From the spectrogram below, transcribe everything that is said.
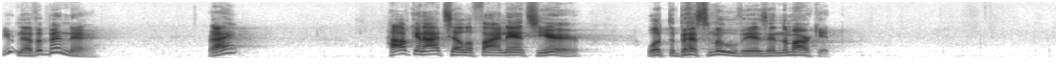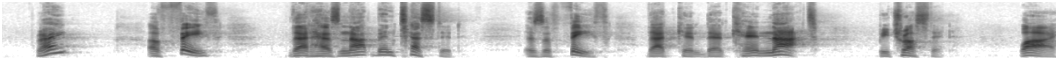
You've never been there, right? How can I tell a financier what the best move is in the market? Right? A faith that has not been tested is a faith that, can, that cannot be trusted. Why?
